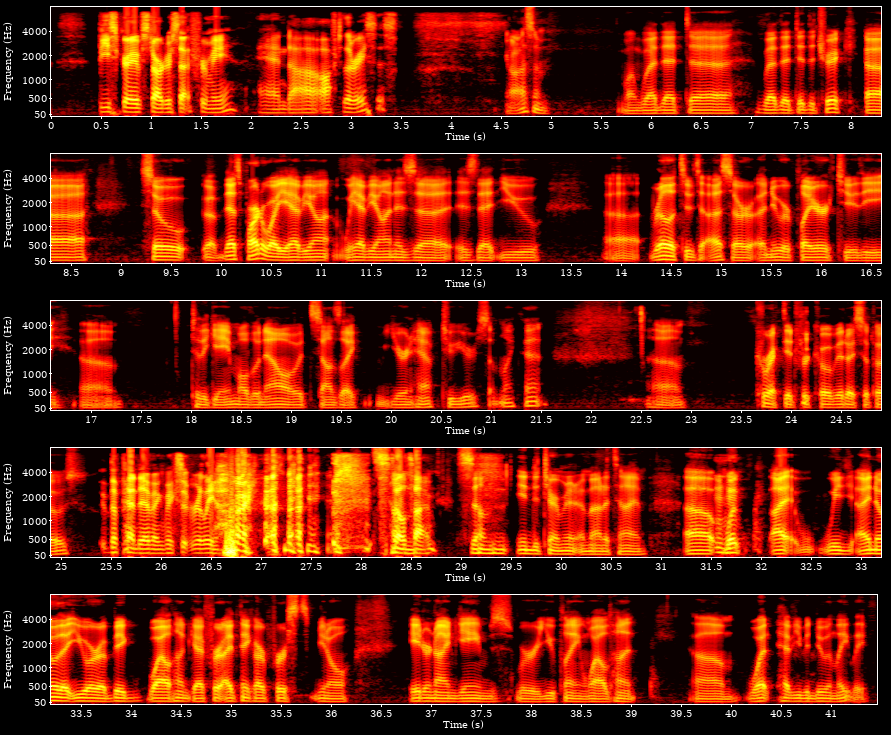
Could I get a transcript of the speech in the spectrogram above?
Beastgrave starter set for me, and uh, off to the races. Awesome. Well, I'm glad that uh, glad that did the trick. Uh, so uh, that's part of why you have you on. We have you on is uh, is that you, uh, relative to us, are a newer player to the um, to the game. Although now it sounds like year and a half, two years, something like that. Um, corrected for COVID, I suppose. The pandemic makes it really hard. Still time, some indeterminate amount of time. Uh, mm-hmm. What I we I know that you are a big Wild Hunt guy. For I think our first you know eight or nine games were you playing Wild Hunt. Um, what have you been doing lately?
